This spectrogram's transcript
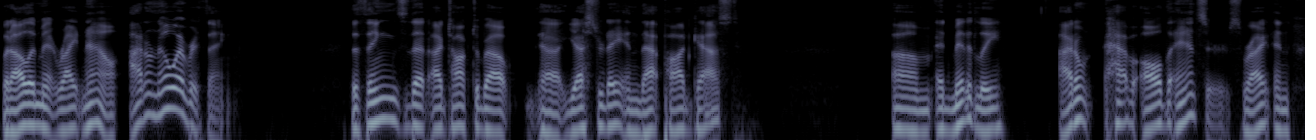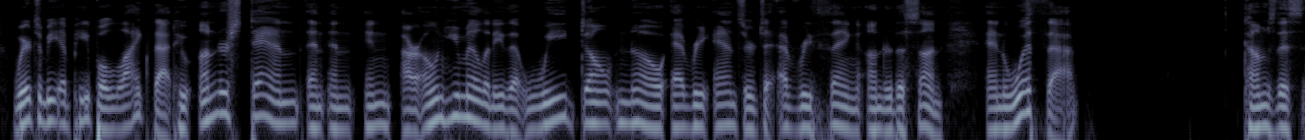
But I'll admit right now, I don't know everything. The things that I talked about uh, yesterday in that podcast, um, admittedly, I don't have all the answers, right? And we're to be a people like that who understand and, and in our own humility that we don't know every answer to everything under the sun. And with that comes this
